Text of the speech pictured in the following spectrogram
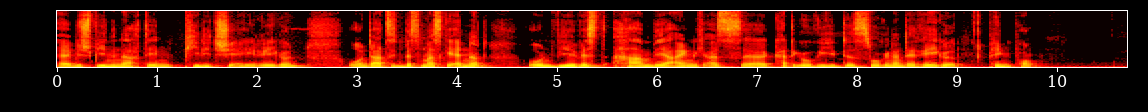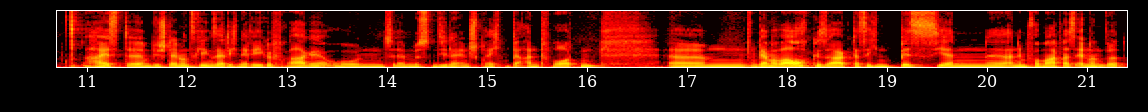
Äh, wir spielen nach den PDGA-Regeln und da hat sich ein bisschen was geändert. Und wie ihr wisst, haben wir eigentlich als äh, Kategorie das sogenannte Regel-Ping-Pong. Heißt, äh, wir stellen uns gegenseitig eine Regelfrage und äh, müssen die dann entsprechend beantworten. Ähm, wir haben aber auch gesagt, dass sich ein bisschen äh, an dem Format was ändern wird.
